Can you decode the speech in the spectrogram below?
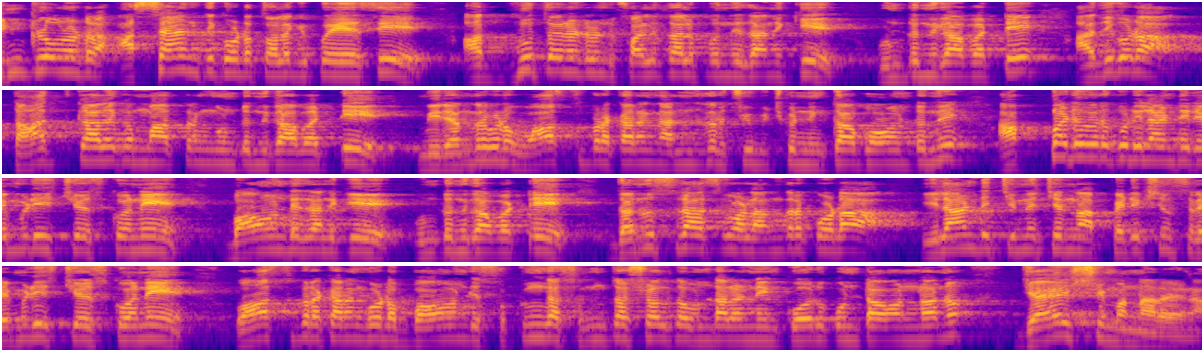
ఇంట్లో ఉన్నటువంటి అశాంతి కూడా తొలగిపోయేసి అద్భుతమైనటువంటి ఫలితాలు పొందేదానికి ఉంటుంది కాబట్టి అది కూడా తాత్కాలిక మాత్రంగా ఉంటుంది కాబట్టి మీరందరూ కూడా వాస్తు ప్రకారంగా అందరూ చూపించుకుని ఇంకా బాగుంటుంది. అప్పటి వరకు కూడా ఇలాంటి రెమెడీస్ చేసుకొని బాగుండేదానికి ఉంటుంది కాబట్టి ధనుసు రాశి వాళ్ళందరూ కూడా ఇలాంటి చిన్న చిన్న పెడిక్షన్స్ రెమెడీస్ చేసుకొని వాస్తు ప్రకారం కూడా బాగుండి సుఖంగా సంతోషాలతో ఉండాలని నేను కోరుకుంటా ఉన్నాను. జయ శ్రీమన్నారాయణ.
